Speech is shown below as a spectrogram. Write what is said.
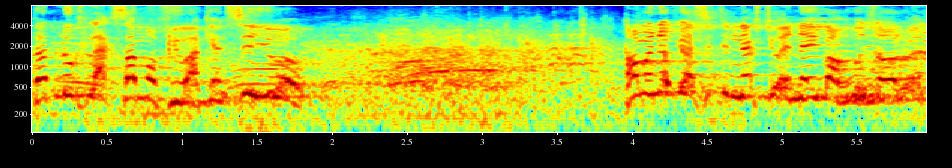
That looks like some of you. I can see you. How many of you are sitting next to a neighbor who's always.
